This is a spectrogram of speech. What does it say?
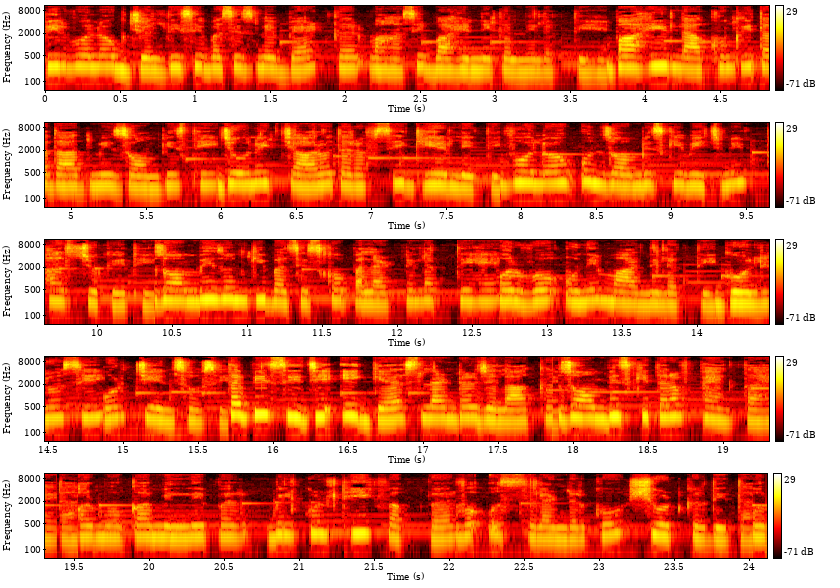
फिर वो लोग जल्दी से बसेस में बैठ कर वहाँ से बाहर निकलने लगते हैं। बाहर लाखों की तादाद में जोम्बिस थे, जो उन्हें चारों तरफ़ से घेर लेते। वो लोग उन जोम्बिस के बीच में फंस चुके थे। जोम्बिस उनकी बसेस को पलटने लगते हैं और वो उन्हें मारने लगते गोलियों से और चेंसों से। तभी सीजे एक गैस सिलेंडर जलाकर जोम्बिस की तरफ़ फेंकता है। और मौका मिलने पर बिल्कुल ठीक वक्त पर वो उस सिलेंडर को शूट कर देता है। और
